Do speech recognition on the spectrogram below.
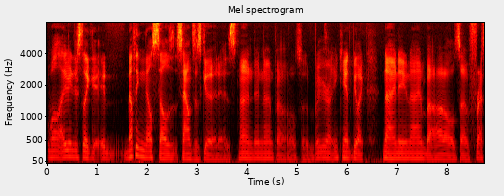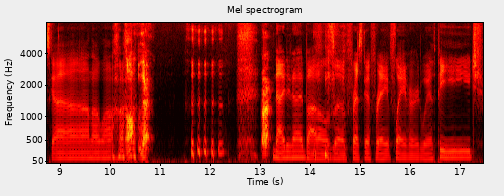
well I mean just like it, nothing else sells sounds as good as ninety nine bottles of beer. You can't be like ninety nine bottles of Fresca on the wall. Oh, that, uh. 99 bottles of Fresca fra- flavored with peach.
